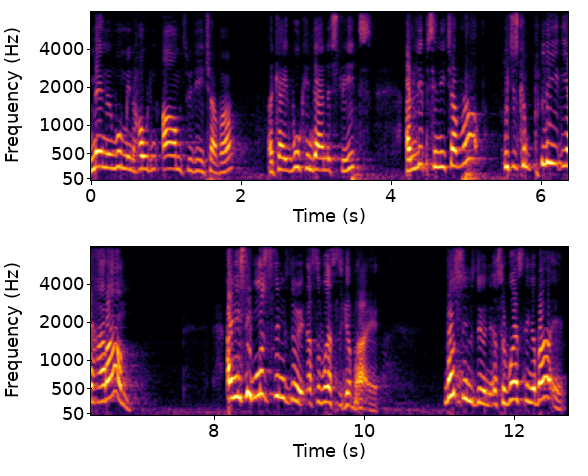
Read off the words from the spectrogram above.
men and women holding arms with each other, okay, walking down the streets and lipsing each other up, which is completely haram. And you see Muslims do it, that's the worst thing about it. Muslims doing it, that's the worst thing about it.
